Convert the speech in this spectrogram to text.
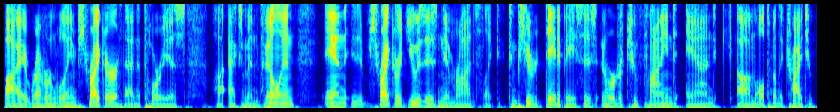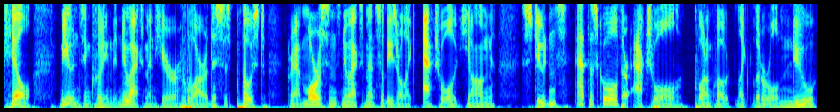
by Reverend William Stryker, that notorious uh, X Men villain. And Stryker uses Nimrod's like computer databases in order to find and um, ultimately try to kill mutants, including the new X Men here, who are this is post Grant Morrison's new X Men. So these are like actual young students at the school. They're actual quote unquote like literal new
